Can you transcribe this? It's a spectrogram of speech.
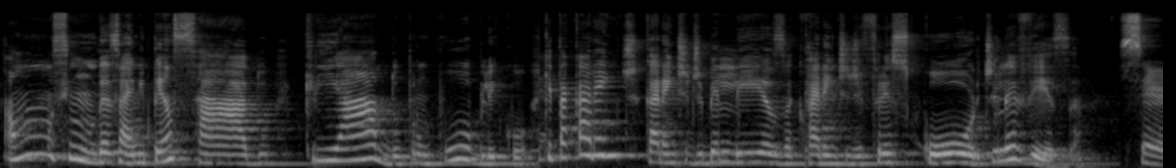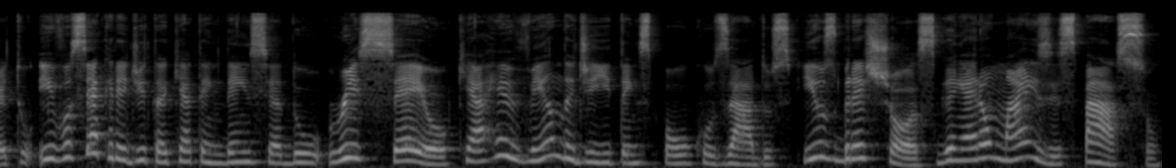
a um, assim, um design pensado, criado para um público que está carente, carente de beleza, carente de frescor, de leveza. Certo. E você acredita que a tendência do resale, que é a revenda de itens pouco usados, e os brechós ganharão mais espaço?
